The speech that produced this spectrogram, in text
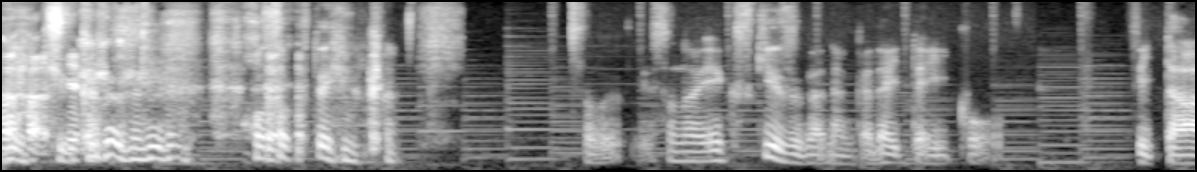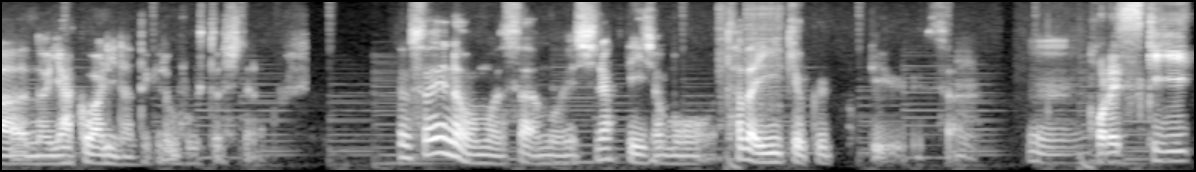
あ。補足というか。そうそのエクスキューズがなんか大体こうツイッターの役割なんだけど僕としてのでもそういうのをもうさもうしなくていいじゃんもうただいい曲っていうさ、うん。これ好き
